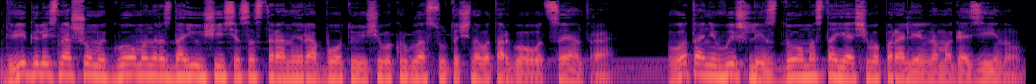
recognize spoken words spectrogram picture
двигались на шум и гомон, раздающиеся со стороны работающего круглосуточного торгового центра. Вот они вышли из дома, стоящего параллельно магазину.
